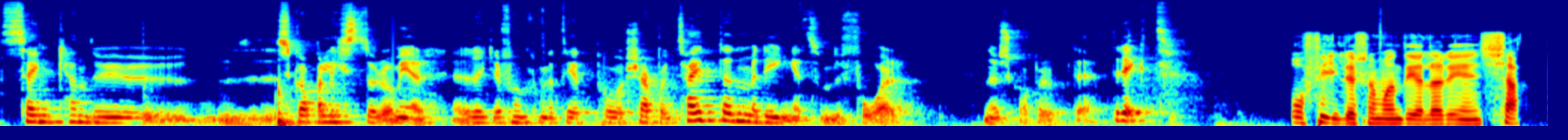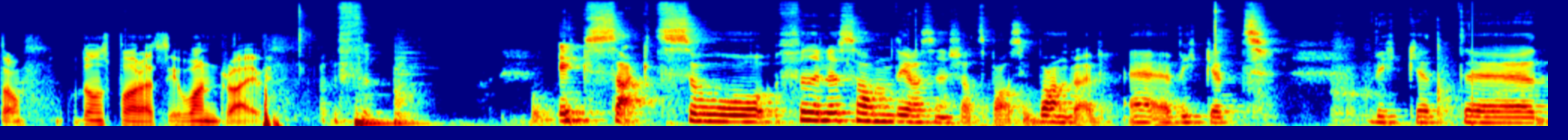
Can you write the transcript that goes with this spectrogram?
sen kan du skapa listor och mer rikare funktionalitet på SharePoint-sajten men det är inget som du får när du skapar upp det direkt. Och filer som man delar i en chatt då, och de sparas i OneDrive. Exakt, så filer som delas i en chatt sparas i OneDrive. Eh, vilket vilket eh,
